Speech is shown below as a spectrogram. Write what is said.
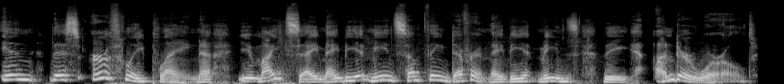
in this earthly plane. Now, you might say maybe it means something different. Maybe it means the underworld.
